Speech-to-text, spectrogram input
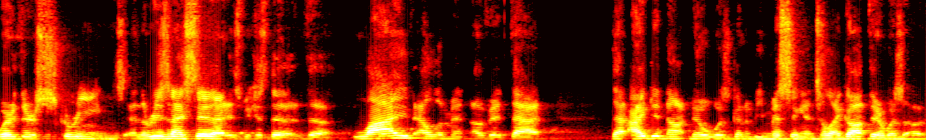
where there's screens, and the reason I say that is because the the live element of it that that I did not know was going to be missing until I got there was uh,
